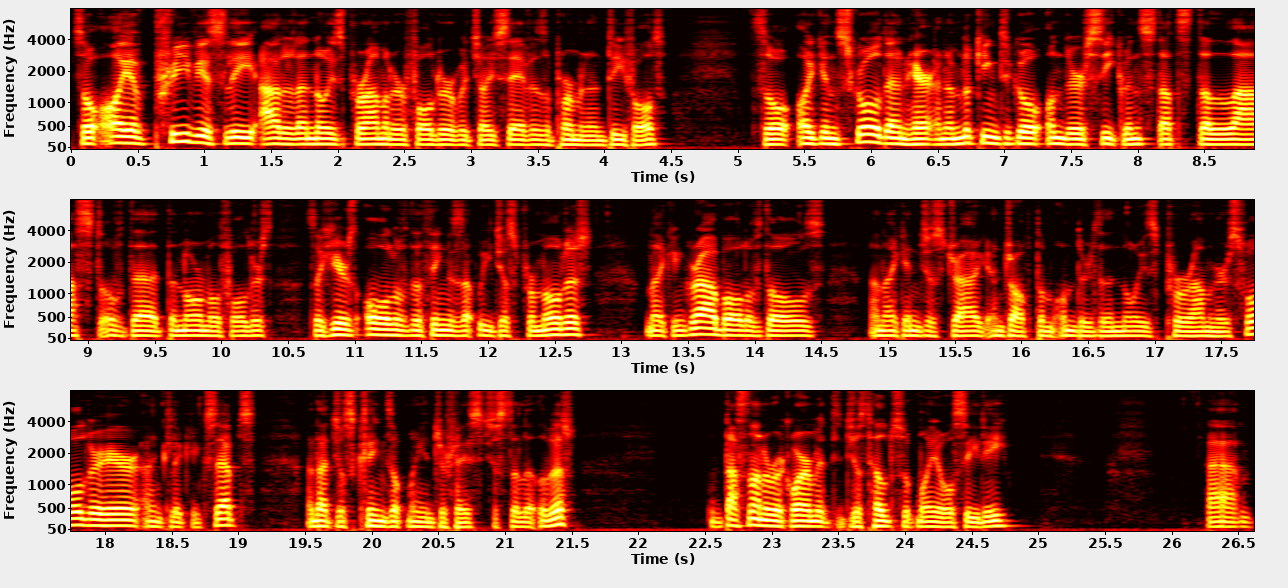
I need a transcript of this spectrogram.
so I have previously added a noise parameter folder which I save as a permanent default. So I can scroll down here and I'm looking to go under sequence. That's the last of the, the normal folders. So here's all of the things that we just promoted. And I can grab all of those and I can just drag and drop them under the noise parameters folder here and click accept. And that just cleans up my interface just a little bit. That's not a requirement. It just helps with my OCD. Um,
